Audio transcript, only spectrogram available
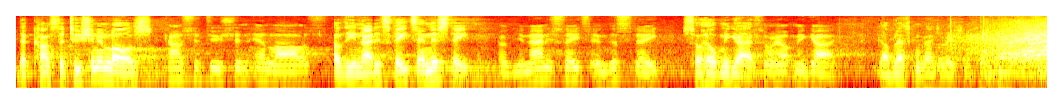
the Constitution and laws the Constitution and laws of the United States and this state. Of the United States and this state, So help me God. so help me God. God bless. Congratulations.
